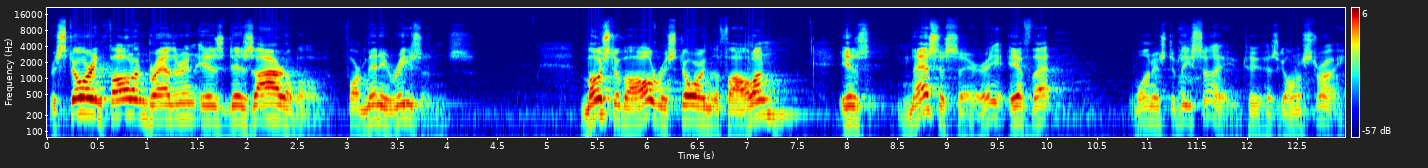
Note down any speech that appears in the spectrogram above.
Restoring fallen brethren is desirable for many reasons. Most of all, restoring the fallen is necessary if that one is to be saved who has gone astray.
